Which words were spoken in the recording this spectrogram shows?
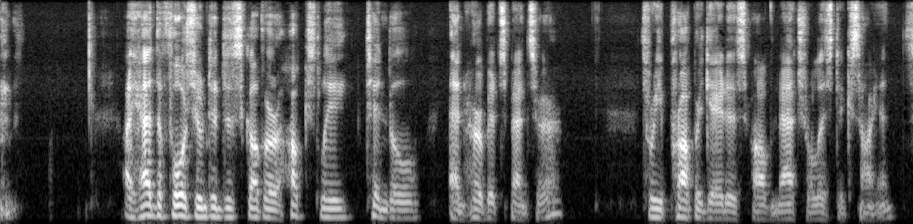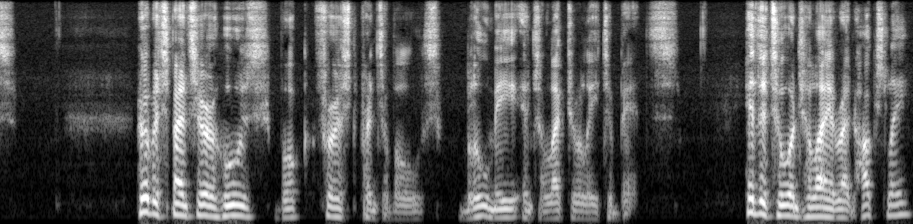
I had the fortune to discover Huxley, Tyndall, and Herbert Spencer, three propagators of naturalistic science. Herbert Spencer, whose book, First Principles, blew me intellectually to bits. Hitherto, until I had read Huxley,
